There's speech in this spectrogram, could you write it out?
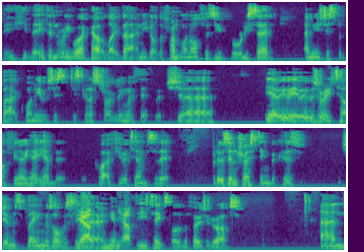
he, it didn't really work out like that, and he got the front one off, as you've already said, and he's just the back one. He was just just kind of struggling with it, which, uh, yeah, it, it was really tough. You know, he had, he had quite a few attempts at it, but it was interesting because Jim Splain was obviously Yep, there, and he, yep. he takes a lot of the photographs, and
